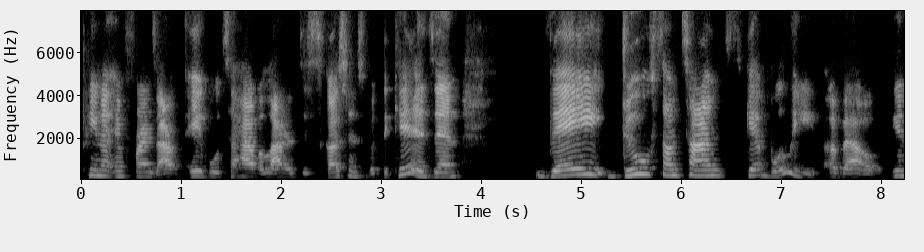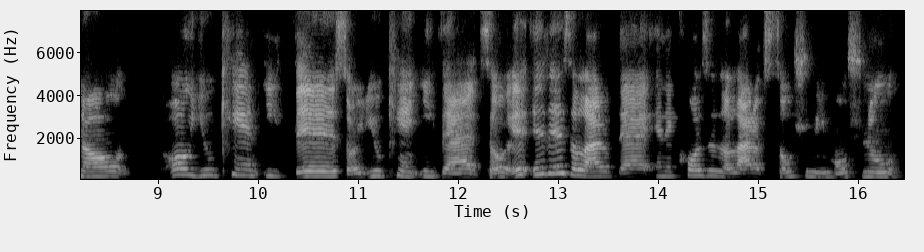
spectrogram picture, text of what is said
Peanut and Friends, I'm able to have a lot of discussions with the kids, and they do sometimes get bullied about, you know, oh, you can't eat this or you can't eat that. So it, it is a lot of that, and it causes a lot of social emotional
